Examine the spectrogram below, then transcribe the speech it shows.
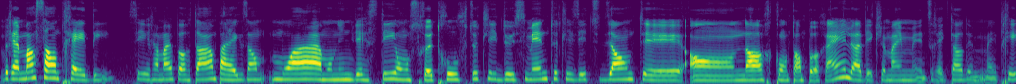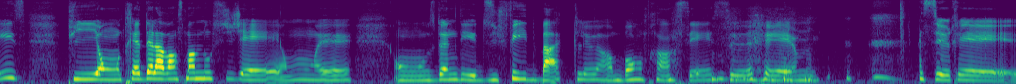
vraiment s'entraider. C'est vraiment important. Par exemple, moi, à mon université, on se retrouve toutes les deux semaines, toutes les étudiantes euh, en art contemporain, là, avec le même directeur de maîtrise. Puis, on traite de l'avancement de nos sujets. On, on se donne des, du feedback, là, en bon français, sur sur euh,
